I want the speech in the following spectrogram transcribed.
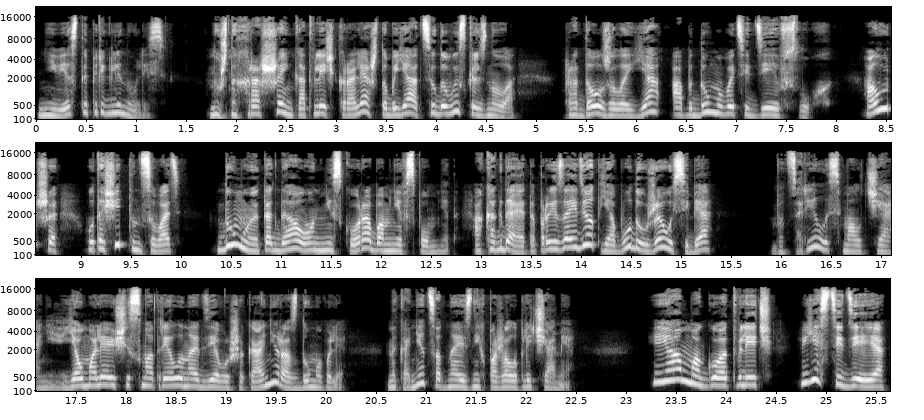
Невесты переглянулись. «Нужно хорошенько отвлечь короля, чтобы я отсюда выскользнула», — продолжила я обдумывать идею вслух. «А лучше утащить танцевать. Думаю, тогда он не скоро обо мне вспомнит. А когда это произойдет, я буду уже у себя». Воцарилось молчание. Я умоляюще смотрела на девушек, а они раздумывали. Наконец, одна из них пожала плечами. «Я могу отвлечь. Есть идея».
